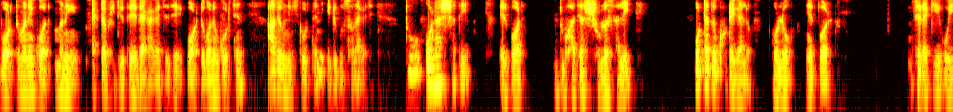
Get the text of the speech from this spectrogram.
বর্তমানে কর- মানে একটা ভিডিওতে দেখা গেছে যে বর্তমানেও করছেন আগে উনি কি করতেন এটুকু শোনা গেছে তো ওনার সাথে এরপর দু হাজার ষোলো সালে ওটা তো ঘটে গেল হলো এরপর সেটাকে ওই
